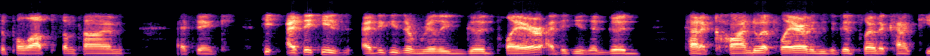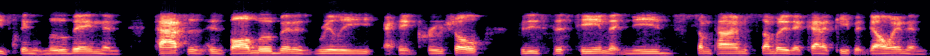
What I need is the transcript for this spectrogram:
to pull up sometimes. I think he, I think he's I think he's a really good player. I think he's a good kind of conduit player. I think he's a good player that kind of keeps things moving and passes. His ball movement is really I think crucial for these this team that needs sometimes somebody to kind of keep it going and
